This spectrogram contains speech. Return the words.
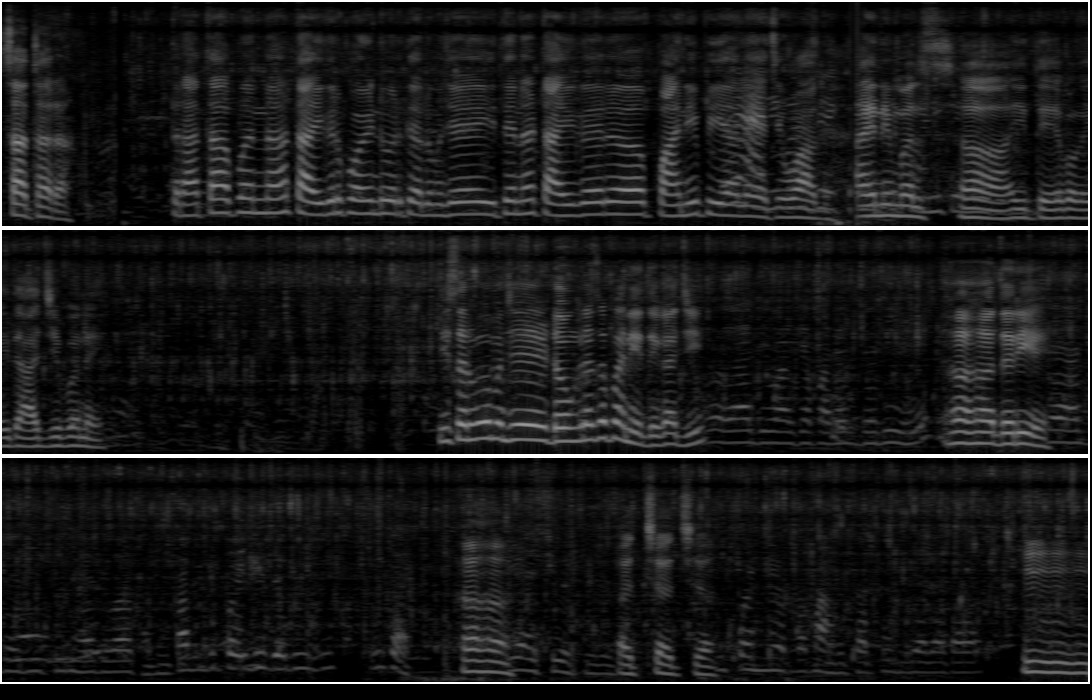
सातारा. तर आता आपण ना टायगर पॉइंट वरती आलो. म्हणजे इथे ना टायगर पाणी पियाला याचे वाघ. ॲनिमल्स हा इथे बघा इथे आजी पण आहे. ही सर्व म्हणजे डोंगराचं पाणी येते का आजी? हा हा दरी आहे. हा हा. अच्छा अच्छा. हम्म, हम्म.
